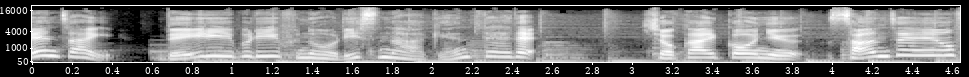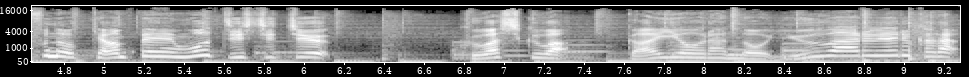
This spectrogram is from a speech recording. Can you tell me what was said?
現在デイリーブリーフのリスナー限定で初回購入3000円オフのキャンペーンを実施中。詳しくは概要欄の URL から。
